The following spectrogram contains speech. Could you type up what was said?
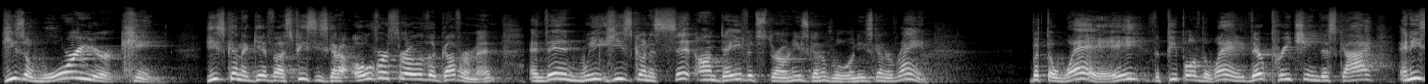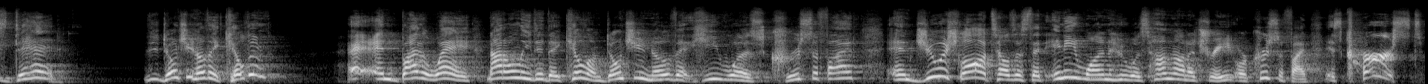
He's a warrior king. He's going to give us peace. He's going to overthrow the government, and then we, he's going to sit on David's throne. He's going to rule and he's going to reign. But the way, the people of the way, they're preaching this guy, and he's dead. Don't you know they killed him? And by the way, not only did they kill him, don't you know that he was crucified? And Jewish law tells us that anyone who was hung on a tree or crucified is cursed.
